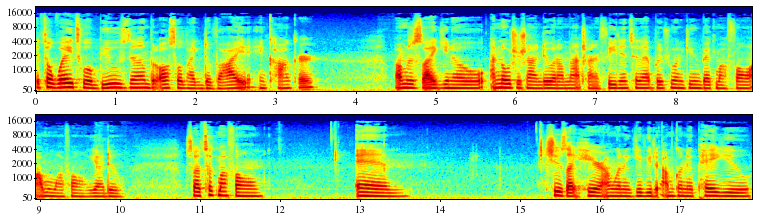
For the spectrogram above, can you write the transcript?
it's a way to abuse them, but also like divide and conquer. I'm just like, you know, I know what you're trying to do, and I'm not trying to feed into that. But if you want to give me back my phone, I want my phone. Yeah, I do. So I took my phone, and she was like, "Here, I'm gonna give you. The, I'm gonna pay you."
